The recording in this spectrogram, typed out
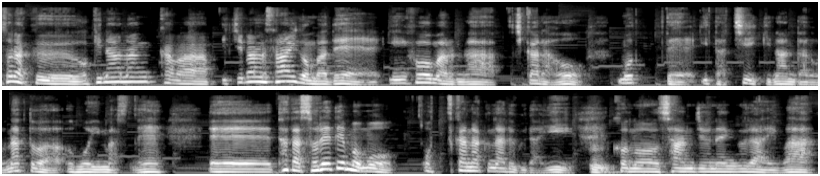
そらく沖縄なんかは一番最後までインフォーマルな力を持っていた地域なんだろうなとは思いますね。えー、ただそれでももう追っつかなくなるぐらい、うん、この30年ぐらいは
